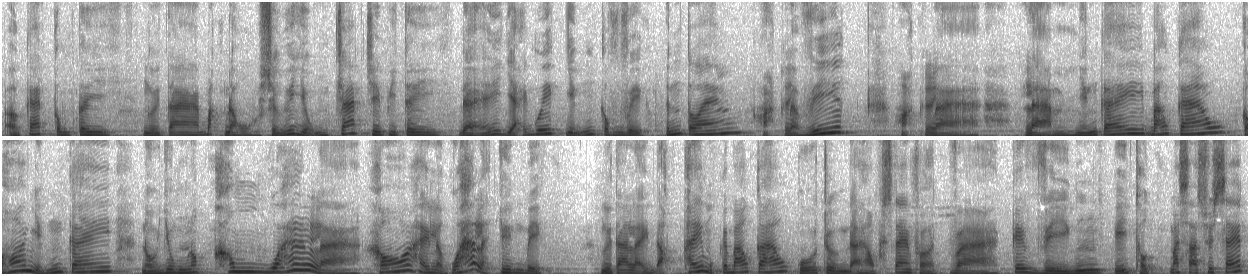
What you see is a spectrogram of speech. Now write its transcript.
ở các công ty người ta bắt đầu sử dụng chat GPT để giải quyết những công việc tính toán, hoặc là viết, hoặc là làm những cái báo cáo. Có những cái nội dung nó không quá là khó hay là quá là chuyên biệt người ta lại đọc thấy một cái báo cáo của trường đại học Stanford và cái viện kỹ thuật Massachusetts,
